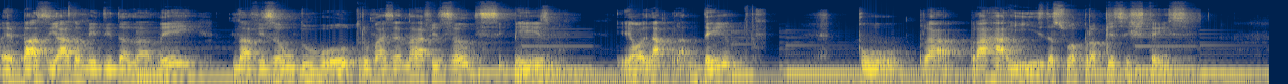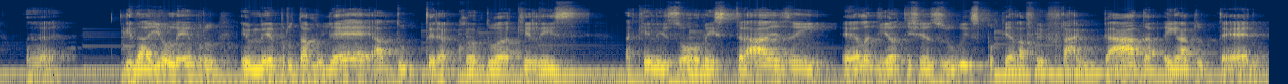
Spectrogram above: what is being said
é baseado à medida da lei na visão do outro, mas é na visão de si mesmo. É olhar para dentro, para a raiz da sua própria existência. É. E daí eu lembro, eu lembro da mulher adúltera quando aqueles aqueles homens trazem ela diante de Jesus porque ela foi fragada em adultério.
